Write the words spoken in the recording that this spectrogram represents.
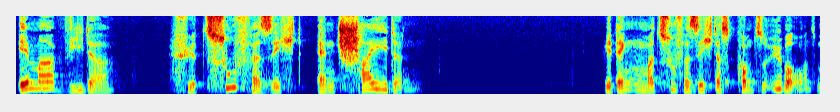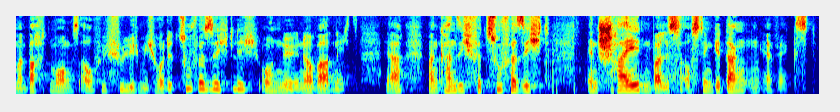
immer wieder für Zuversicht entscheiden. Wir denken mal Zuversicht, das kommt so über uns. Man wacht morgens auf, wie fühle ich mich heute? Zuversichtlich? Oh nö, na wart nichts. Ja, man kann sich für Zuversicht entscheiden, weil es aus den Gedanken erwächst.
